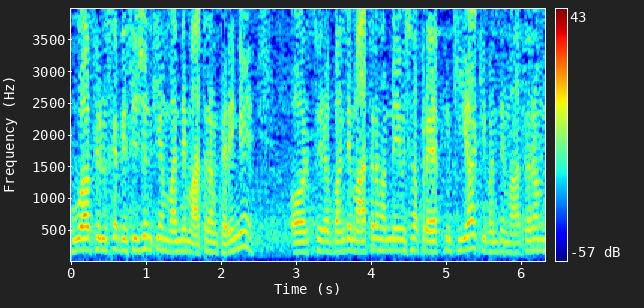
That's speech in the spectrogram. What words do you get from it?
हुआ, फिर उसका डिसीज़न कि हम वंदे मातरम करेंगे। और फिर अब वंदे मातरम हमने उसका प्रयत्न किया कि वंदे मातरम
